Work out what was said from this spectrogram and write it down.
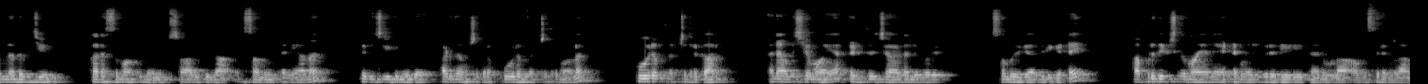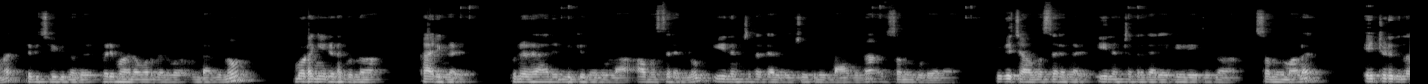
ഉന്നത വിജയം കരസ്ഥമാക്കുന്നതിനും സാധിക്കുന്ന ഒരു സമയം തന്നെയാണ് ലഭിച്ചിരിക്കുന്നത്. അടുത്ത നക്ഷത്രം പൂരം നക്ഷത്രമാണ്. പൂരം നക്ഷത്രക്കാർ അനാവശ്യമായ എടുത്തുചാടലുകൾ സംഭവിക്കാതിരിക്കട്ടെ. അപ്രതീക്ഷിതമായ നേട്ടങ്ങൾ ഇവരെ തേടിയെത്താനുള്ള അവസരങ്ങളാണ് ലഭിച്ചിരിക്കുന്നത്. വരുമാന വർധനവ് ഉണ്ടാകുന്നു. മുടങ്ങിക്കിടക്കുന്ന കാര്യങ്ങൾ പുനരാരംഭിക്കുന്നതിനുള്ള അവസരങ്ങളും ഈ നക്ഷത്രക്കാരുടെ ജീവിതത്തിൽ ഉണ്ടാകുന്ന സമയം കൂടിയാണ്. മികച്ച അവസരങ്ങൾ ഈ നക്ഷത്രക്കാരെ തേടിയെത്തുന്ന സമയമാണ്. ഏറ്റെടുക്കുന്ന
